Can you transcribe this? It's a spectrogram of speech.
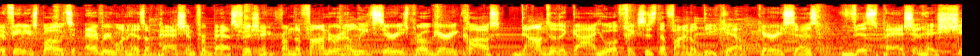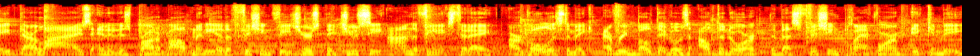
At Phoenix Boats, everyone has a passion for bass fishing, from the founder and Elite Series pro Gary Clouse down to the guy who affixes the final decal. Gary says, This passion has shaped our lives and it has brought about many of the fishing features that you see on the Phoenix today. Our goal is to make every boat that goes out the door the best fishing platform it can be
